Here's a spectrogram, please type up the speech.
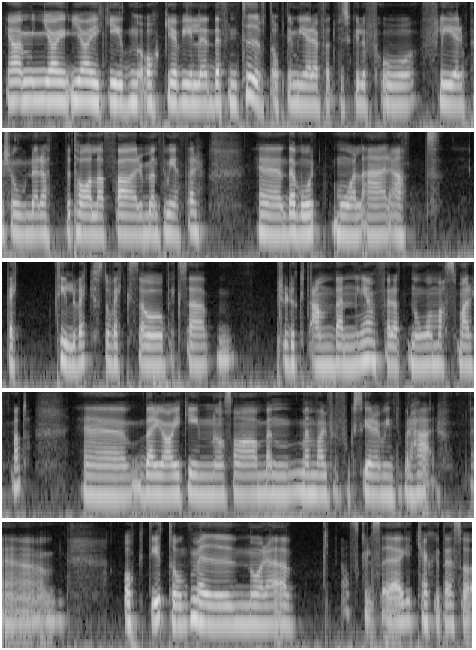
Ja, men jag, jag gick in och jag ville definitivt optimera för att vi skulle få fler personer att betala för Mentimeter. Eh, där vårt mål är att tillväxt och växa och växa produktanvändningen för att nå massmarknad. Eh, där jag gick in och sa men, men varför fokuserar vi inte på det här? Eh, och det tog mig några, jag skulle säga, jag kanske inte är så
